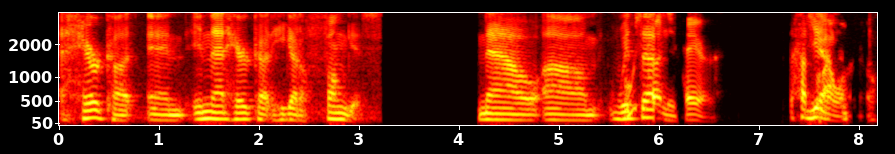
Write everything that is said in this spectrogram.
a haircut, and in that haircut, he got a fungus. Now, um, with Who's that, his hair? That's Yeah. what I know.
